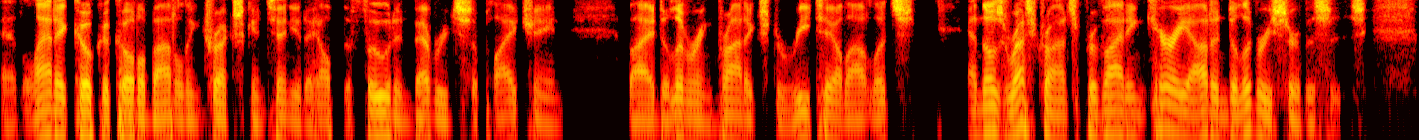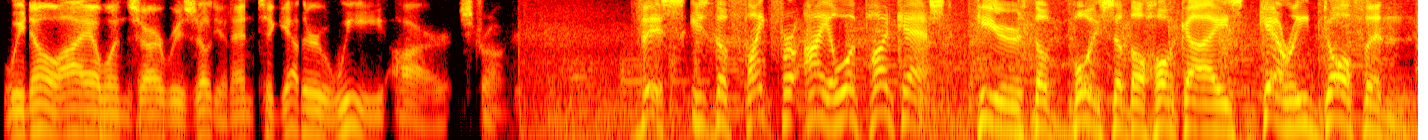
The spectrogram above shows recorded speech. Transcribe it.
Atlantic Coca Cola bottling trucks continue to help the food and beverage supply chain by delivering products to retail outlets and those restaurants providing carry-out and delivery services. We know Iowans are resilient, and together we are stronger. This is the Fight for Iowa podcast. Here's the voice of the Hawkeyes, Gary Dolphin.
